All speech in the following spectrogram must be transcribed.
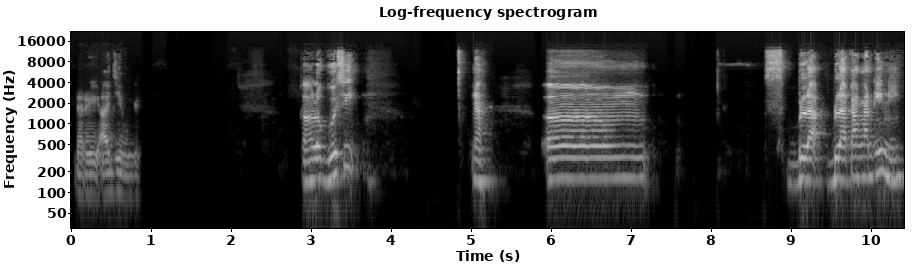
dari Aji mungkin? Kalau gue sih, nah bela- belakangan ini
